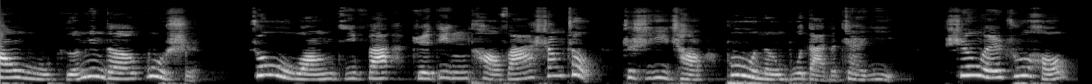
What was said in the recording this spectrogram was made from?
汤武革命的故事。周武王姬发决定讨伐商纣，这是一场不能不打的战役。身为诸侯，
